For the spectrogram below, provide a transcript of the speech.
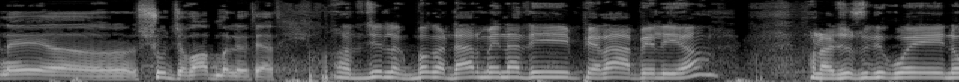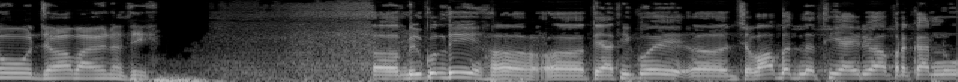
અને શું જવાબ મળ્યો ત્યાંથી? અરજી લગભગ અઢાર મહિનાથી પહેલાં આપેલી હા પણ હજુ સુધી કોઈનો જવાબ આવ્યો નથી. બિલકુલથી ત્યાંથી કોઈ જવાબ જ નથી આવી રહ્યો. આ પ્રકારનું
